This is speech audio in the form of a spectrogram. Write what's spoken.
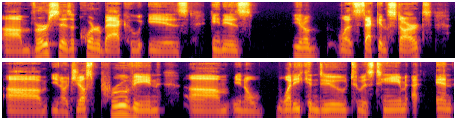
um, versus a quarterback who is in his you know was second start. Um, you know, just proving um, you know, what he can do to his team. And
